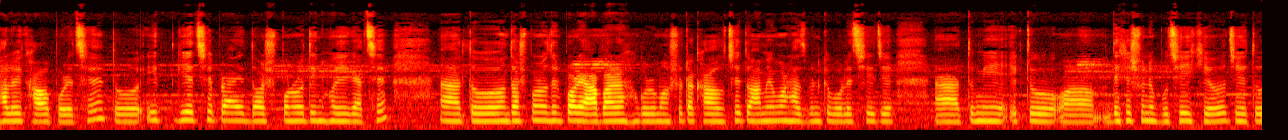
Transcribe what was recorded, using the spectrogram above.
ভালোই খাওয়া পড়েছে। তো ঈদ গিয়েছে প্রায় দশ পনেরো দিন হয়ে গেছে। তো দশ পনেরো দিন পরে আবার গরুর মাংসটা খাওয়া হচ্ছে। তো আমি আমার হাজব্যান্ডকে বলেছি যে তুমি একটু দেখে শুনে বুঝেই খেও। যেহেতু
